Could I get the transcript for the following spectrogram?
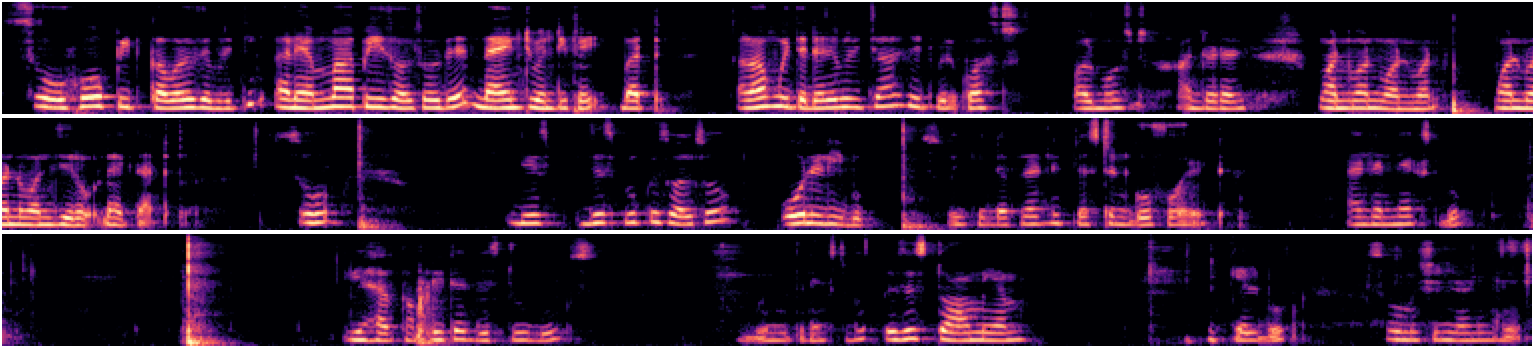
So hope it covers everything. And mrp is also there 925 but along with the delivery charge it will cost almost 100 and 1111 like that. So this this book is also O'Reilly book so you can definitely trust and go for it. And the next book. We have completed these two books. Going to the next book. This is tom m. Mitchell book. So machine learning book.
